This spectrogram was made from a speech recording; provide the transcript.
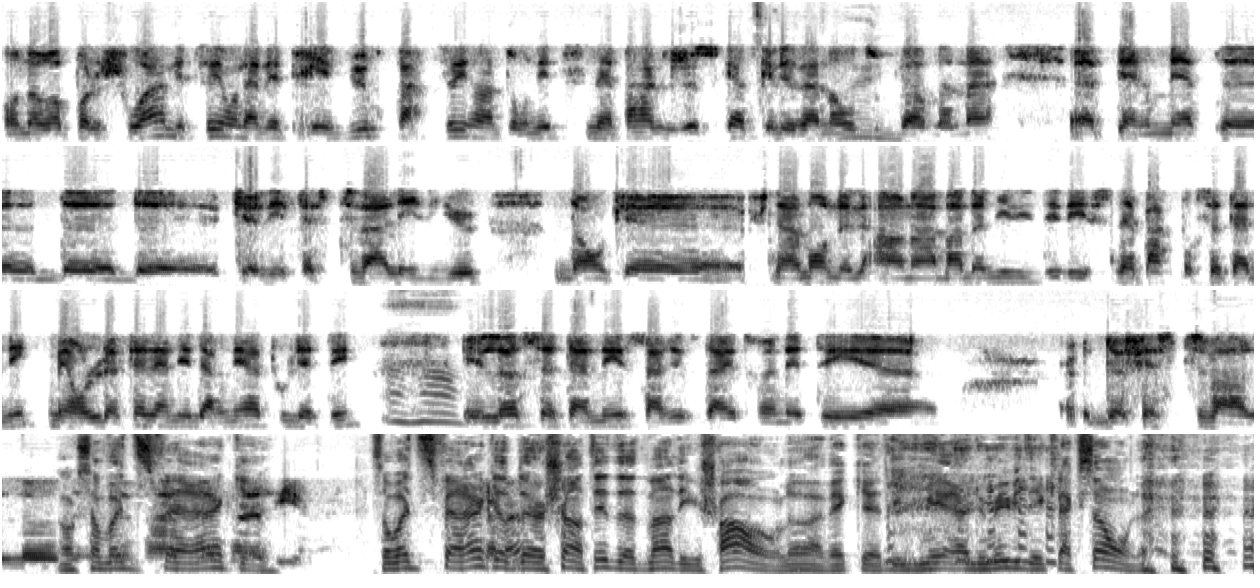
On n'aura pas le choix, mais tu sais, on avait prévu repartir en tournée de cinépark jusqu'à ce que les annonces du gouvernement euh, permettent euh, de, de- que les festivals aient lieu. Donc, euh, finalement, on a, on a abandonné l'idée des cinéparks pour cette année, mais on l'a fait l'année dernière tout l'été. Uh-huh. Et là, cette année, ça risque d'être un été euh, de festival. là. Donc, ça va être différent que- Ça va être différent que de chanter devant des chars, là, avec euh, des lumières allumées et des klaxons. Là.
